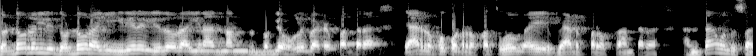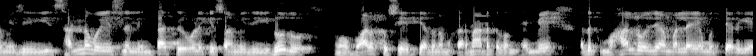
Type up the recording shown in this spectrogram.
ದೊಡ್ಡವರಲ್ಲಿ ದೊಡ್ಡವರಾಗಿ, ಹಿರಿಯರಲ್ಲಿ ಇರೋರಾಗಿ ನಾನು ನನ್ನ ಬಗ್ಗೆ ಹೊಗಳಿ ಬೇಡ್ರಪ್ಪ ಅಂತಾರ. ಯಾರು ರೊಕ್ಕ ಕೊಟ್ಟರೆ ರೊಕ್ಕ ತಗೋ ಏ ಬ್ಯಾಡ್ರಪ್ಪ ರೊಕ್ಕ ಅಂತಾರ. ಅಂತ ಒಂದು ಸ್ವಾಮೀಜಿ, ಈ ಸಣ್ಣ ವಯಸ್ಸಿನಲ್ಲಿ ಇಂಥ ತಿಳುವಳಿಕೆ ಸ್ವಾಮೀಜಿ ಇರೋದು ನಮಗೆ ಭಾಳ ಖುಷಿ ಐತಿ. ಅದು ನಮ್ಮ ಕರ್ನಾಟಕದ ಒಂದು ಹೆಮ್ಮೆ. ಅದಕ್ಕೆ ಮಹಾಲ್ ರೋಜಾ ಮಲ್ಲಯ್ಯ ಮುತ್ಯರಿಗೆ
